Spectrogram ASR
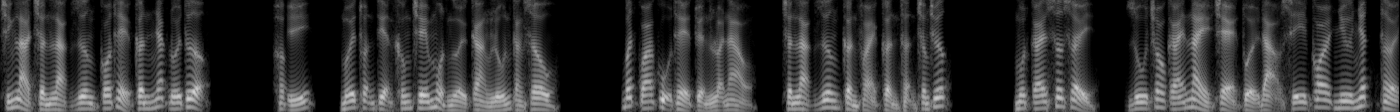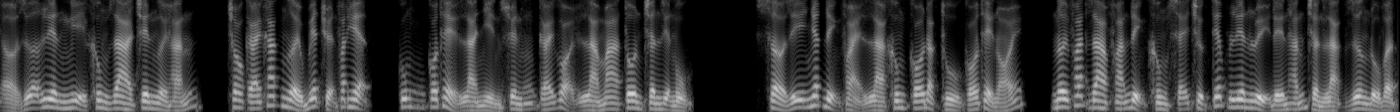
chính là Trần Lạc Dương có thể cân nhắc đối tượng. Hợp ý, mới thuận tiện khống chế một người càng lún càng sâu. Bất quá cụ thể tuyển loại nào, Trần Lạc Dương cần phải cẩn thận châm trước. Một cái sơ sẩy, dù cho cái này trẻ tuổi đạo sĩ coi như nhất thời ở giữa liên nghị không ra trên người hắn, cho cái khác người biết chuyện phát hiện, cũng có thể là nhìn xuyên cái gọi là ma tôn chân diện mục. Sở dĩ nhất định phải là không có đặc thù có thể nói, nơi phát ra phán định không sẽ trực tiếp liên lụy đến hắn Trần Lạc Dương đồ vật.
